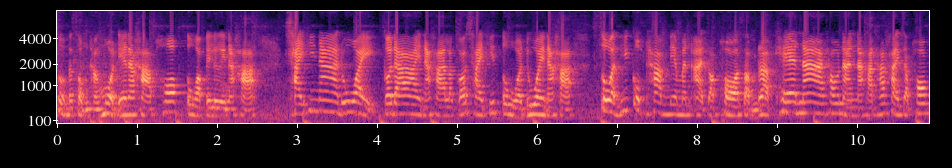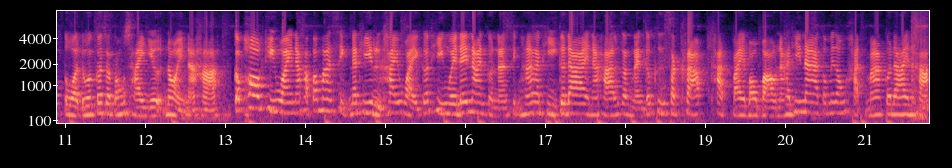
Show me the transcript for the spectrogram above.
ส่วนผสมทั้งหมดเนี่ยนะคะ พอกตัวไปเลยนะคะ ใช้ที่หน้าด้วยก็ได้นะคะ แล้วก็ใช้ที่ตัวด้วยนะคะ ส่วนที่กบทำเนี่ยมันอาจจะพอสำหรับแค่หน้าเท่านั้นนะคะ ถ้าใครจะพอกตัวด้วยก็จะต้องใช้เยอะหน่อยนะคะ ก็พอกทิ้งไว้นะคะ ประมาณ 10 นาทีหรือใครไหวก็ทิ้งไว้ได้นานกว่านั้น 15 นาทีก็ได้นะคะ จากนั้นก็คือสครับขัดไปเบาๆนะคะ ที่หน้าก็ไม่ต้องขัดมากก็ได้นะคะ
